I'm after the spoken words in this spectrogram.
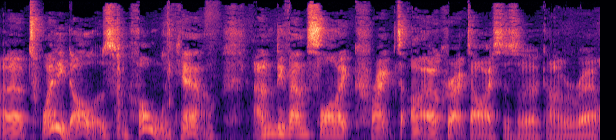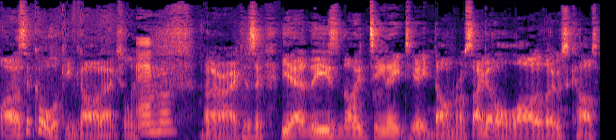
Uh, $20. Holy cow. Andy Van Slyke cracked, oh, cracked ice is a kind of a rare. Oh, that's a cool looking card, actually. Uh huh. All right, I can see. Yeah, these 1988 Donruss, I got a lot of those cards.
